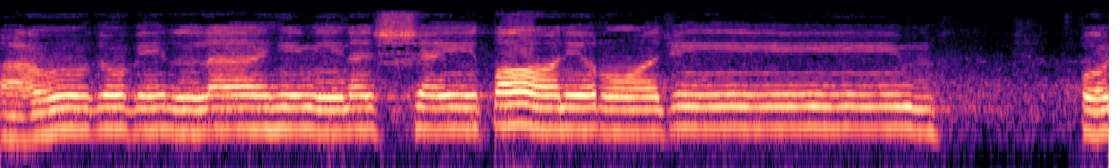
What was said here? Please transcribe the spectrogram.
أعوذ بالله من الشيطان الرجيم. قل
